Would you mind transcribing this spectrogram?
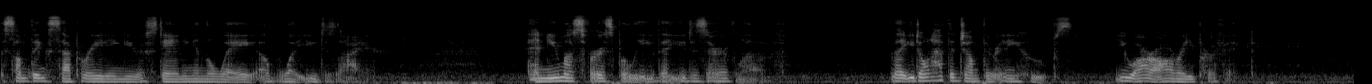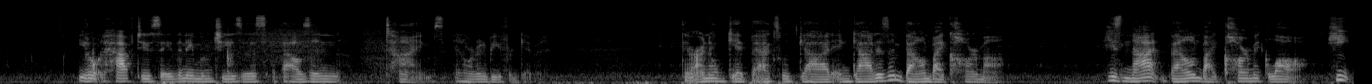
something separating you, standing in the way of what you desire. And you must first believe that you deserve love, that you don't have to jump through any hoops. You are already perfect. You don't have to say the name of Jesus a thousand times in order to be forgiven. There are no get backs with God, and God isn't bound by karma. He's not bound by karmic law. He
